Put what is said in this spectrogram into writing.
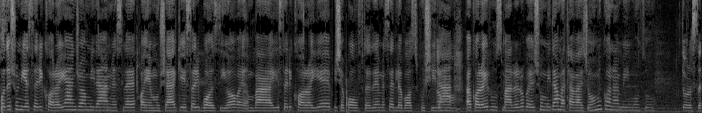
خودشون یه سری کارایی انجام میدن مثل قایم موشک یه سری بازی ها و, و یه سری کارایی پیش پا افتاده مثل لباس پوشیدن و کارهای روزمره رو بهشون میدن و توجه می‌کنن به این موضوع. درسته.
